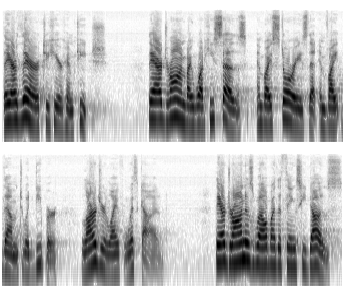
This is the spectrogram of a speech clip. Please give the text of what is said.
They are there to hear him teach. They are drawn by what he says and by stories that invite them to a deeper, larger life with God. They are drawn as well by the things he does,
